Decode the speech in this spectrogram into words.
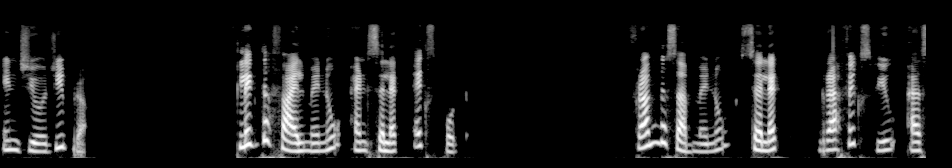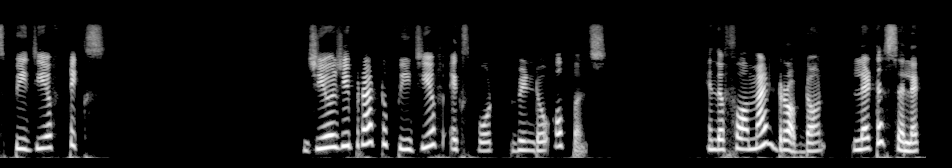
in GeoGebra. Click the File menu and select Export. From the submenu, select Graphics View as PGFTeX. GeoGebra to PGF export window opens. In the Format dropdown, let us select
